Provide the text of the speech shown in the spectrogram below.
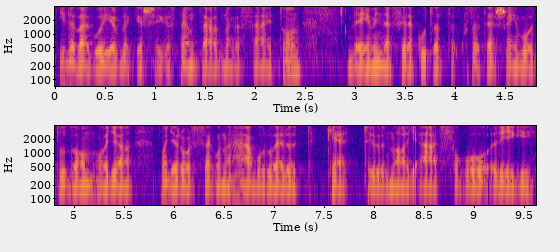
Idevágó érdekesség, ezt nem találod meg a szájton, de én mindenféle kutat, kutatásaimból tudom, hogy a Magyarországon a háború előtt kettő nagy átfogó légi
